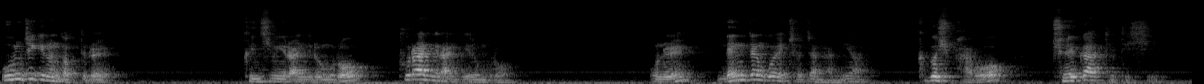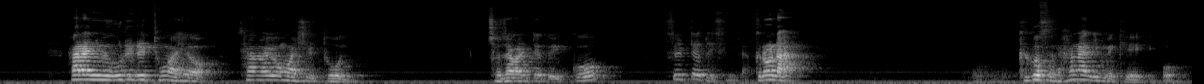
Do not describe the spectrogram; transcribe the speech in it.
움직이는 것들을 근심이란 이름으로 불안이란 이름으로 오늘 냉장고에 저장하면 그것이 바로 죄가 되듯이 하나님이 우리를 통하여 사용하실 돈 저장할 때도 있고 쓸 때도 있습니다. 그러나 그것은 하나님의 계획이고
